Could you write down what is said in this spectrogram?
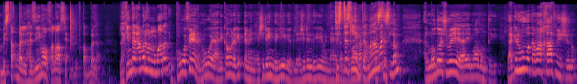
بيستقبل الهزيمة وخلاص يعني بيتقبلها لكن ده اللي عمله في المباراة دي هو فعلا هو يعني كونك انت من 20 دقيقة قبل 20 دقيقة من نهاية تستسلم المباراة، تماماً؟ تستسلم الموضوع شوية اي ما منطقي لكن هو كمان خاف من شنو؟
